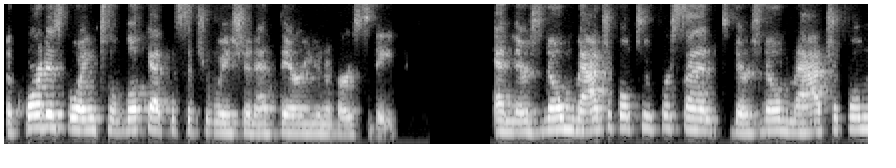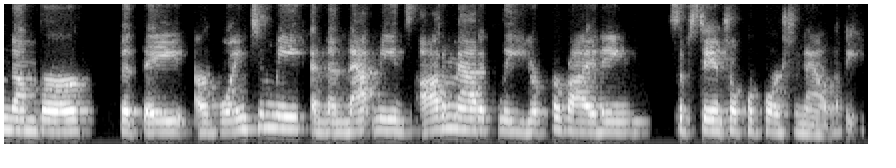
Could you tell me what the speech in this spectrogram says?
The court is going to look at the situation at their university. And there's no magical 2%, there's no magical number that they are going to meet. And then that means automatically you're providing substantial proportionality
